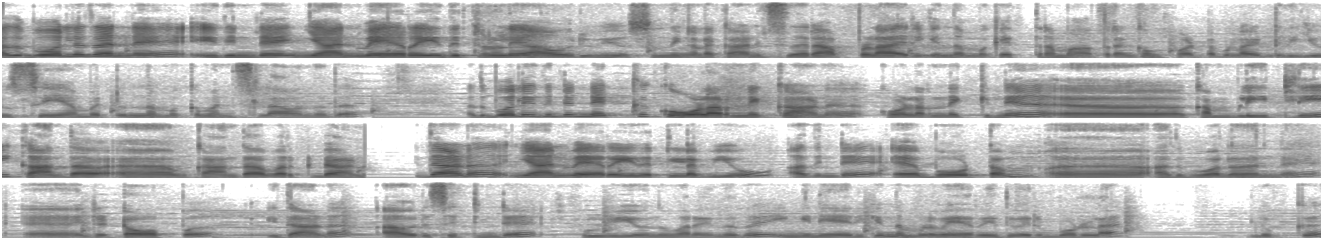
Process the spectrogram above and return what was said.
അതുപോലെ തന്നെ ഇതിന്റെ ഞാൻ വെയർ ചെയ്തിട്ടുള്ള ആ ഒരു വ്യൂസും നിങ്ങളെ കാണിച്ചു തരാം. അപ്പോഴായിരിക്കും നമുക്ക് എത്രമാത്രം കംഫർട്ടബിളായിട്ട് ഇത് യൂസ് ചെയ്യാൻ പറ്റും നമുക്ക് മനസ്സിലാവുന്നത്. അതുപോലെ ഇതിന്റെ നെക്ക് കോളർ നെക്കാണ് കോളർ നെക്കിന് കംപ്ലീറ്റ്ലി കാന്ത കാന്ത വർക്ക്ഡ് ആണ്. ഇതാണ് ഞാൻ വെയർ ചെയ്തിട്ടുള്ള വ്യൂ അതിന്റെ ബോട്ടം അതുപോലെ തന്നെ അതിന്റെ ടോപ്പ് ഇതാണ് ആ ഒരു സെറ്റിന്റെ ഫുൾ വ്യൂ എന്ന് പറയുന്നത്. ഇങ്ങനെയായിരിക്കും നമ്മൾ വെയർ ചെയ്ത് വരുമ്പോൾ ഉള്ള ലുക്ക്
